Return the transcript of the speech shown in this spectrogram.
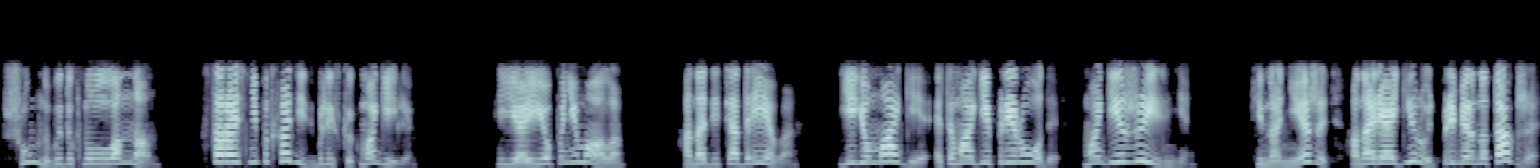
Шумно выдохнул Ланнан, стараясь не подходить близко к могиле. Я ее понимала. Она дитя древа. Ее магия — это магия природы, магия жизни. И на нежить она реагирует примерно так же,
